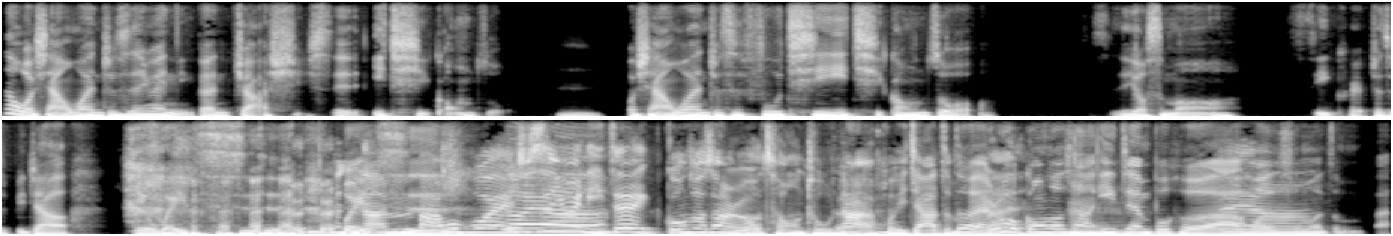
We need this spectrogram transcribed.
那我想问，就是因为你跟 Josh 是一起工作，嗯，我想问，就是夫妻一起工作是有什么 secret，就是比较可以维持 很维持难吧？会不会、就是因为你在工作上如果有冲突，那回家怎么办？对，如果工作上意见不合啊，嗯对啊或者什么怎么办？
